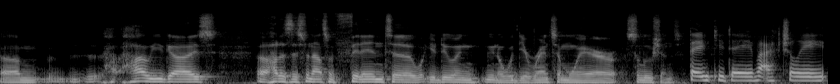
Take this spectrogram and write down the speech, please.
Um, how you guys uh, how does this announcement fit into what you're doing you know, with your ransomware solutions? Thank you, Dave. Actually,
